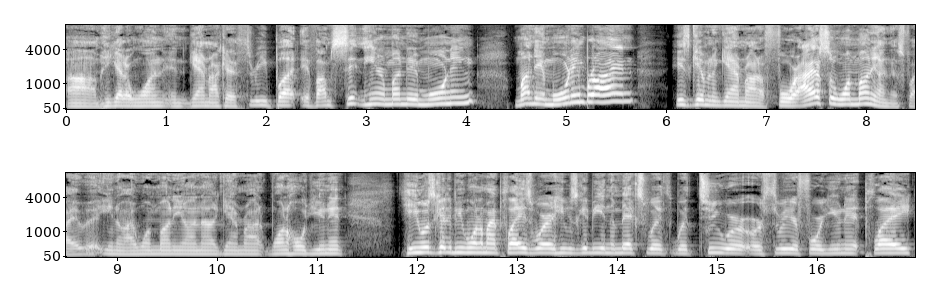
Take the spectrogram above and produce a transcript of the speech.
Um, he got a one and Gamrot got a three. But if I'm sitting here Monday morning, Monday morning, Brian, he's giving a Gamrot a four. I also won money on this fight. You know, I won money on uh, one whole unit. He was going to be one of my plays where he was going to be in the mix with with two or, or three or four unit play.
